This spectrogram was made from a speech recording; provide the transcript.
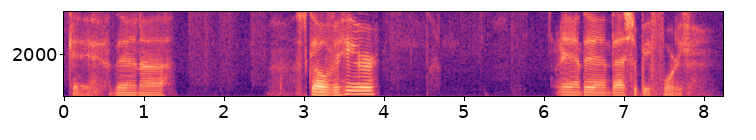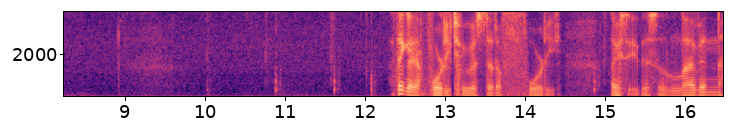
Okay, then uh, let's go over here. And then that should be 40. I think I got 42 instead of 40. Let me see, this is 11.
